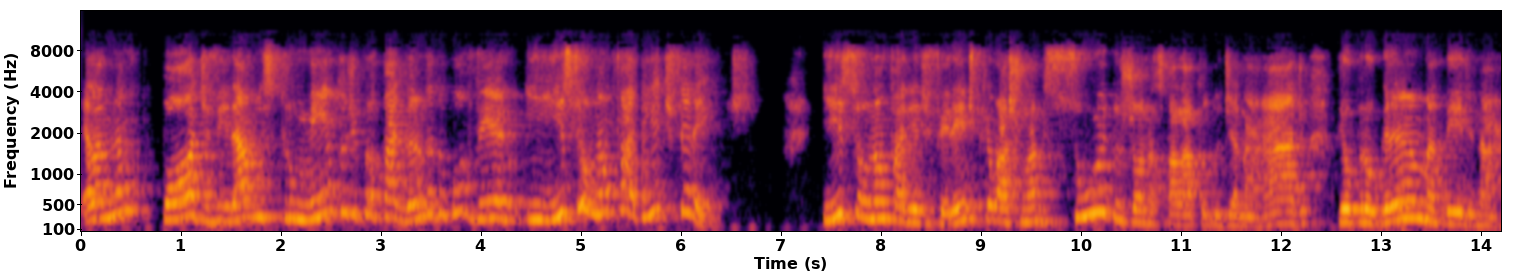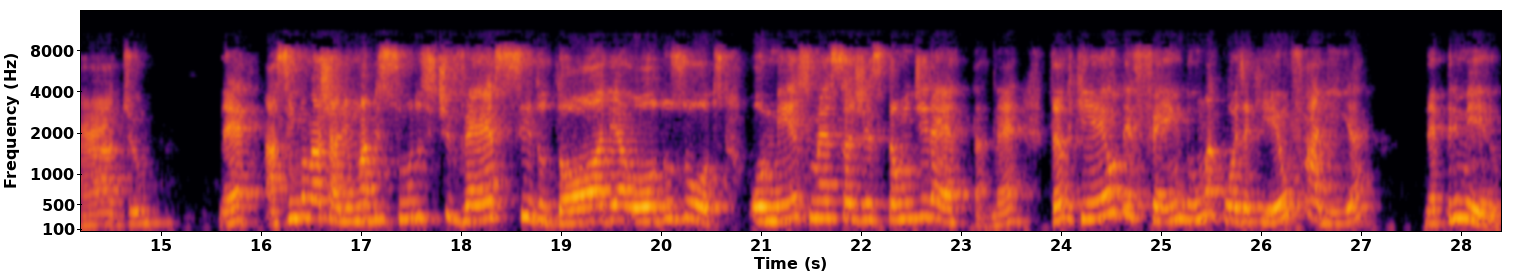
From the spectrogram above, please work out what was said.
ela não pode virar um instrumento de propaganda do governo, e isso eu não faria diferente. Isso eu não faria diferente, porque eu acho um absurdo o Jonas falar todo dia na rádio, ter o programa dele na rádio, né? Assim como eu acharia um absurdo se tivesse do Dória ou dos outros, ou mesmo essa gestão indireta, né? Tanto que eu defendo uma coisa que eu faria, né? Primeiro,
